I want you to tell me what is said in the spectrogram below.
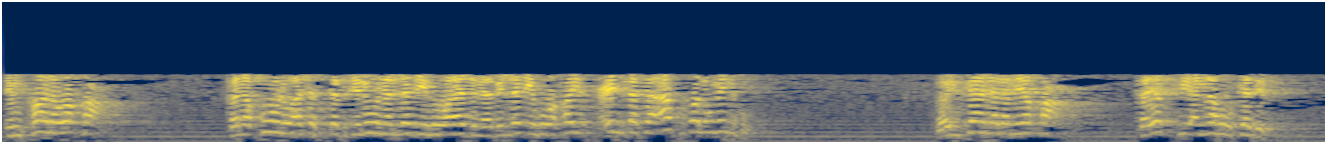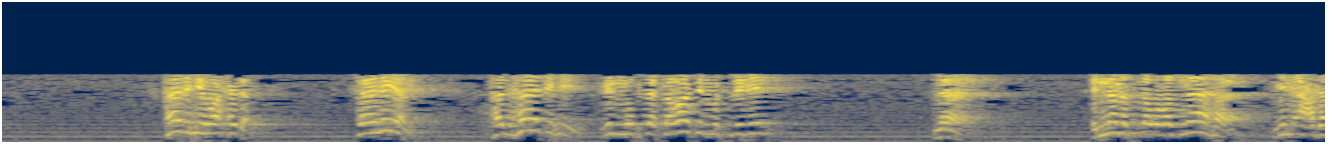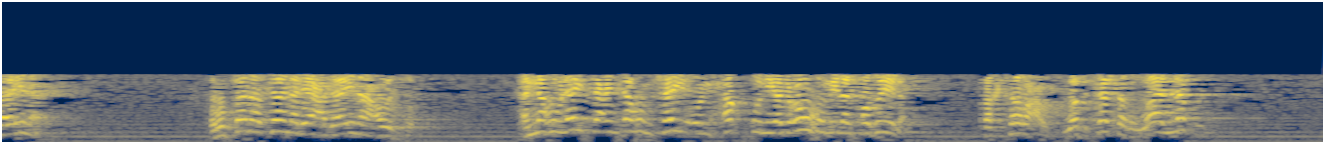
إن قال وقع فنقول أتستبدلون الذي هو أدنى بالذي هو خير؟ عندك أفضل منه. وإن كان لم يقع فيكفي أنه كذب. هذه واحدة. ثانيا هل هذه من مبتكرات المسلمين؟ لا. إنما استوردناها من أعدائنا. ربما كان لأعدائنا عذر. أنه ليس عندهم شيء حق يدعوهم إلى الفضيلة. فاخترعوا وابتكروا وألفوا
